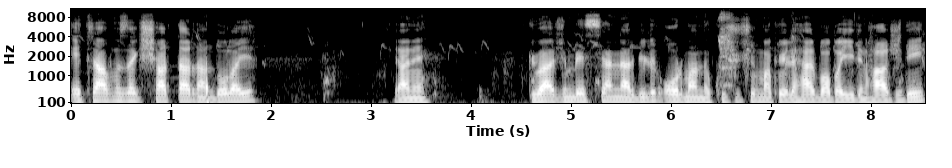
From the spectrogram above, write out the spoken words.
etrafımızdaki şartlardan dolayı yani güvercin besleyenler bilir ormanda kuş uçurmak öyle her baba yiğidin harcı değil.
